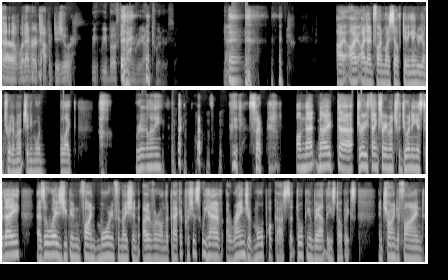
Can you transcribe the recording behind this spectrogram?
uh, whatever topic du jour. We we both get angry on Twitter, so yeah. I, I I don't find myself getting angry on Twitter much anymore. Like really? so, on that note, uh, Drew, thanks very much for joining us today. As always, you can find more information over on the Packet Pushers. We have a range of more podcasts that talking about these topics and trying to find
